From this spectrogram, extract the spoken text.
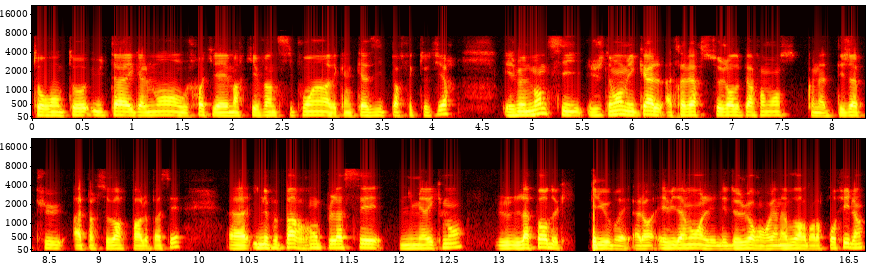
Toronto, Utah également, où je crois qu'il avait marqué 26 points avec un quasi perfect tir. Et je me demande si, justement, Michael, à travers ce genre de performance qu'on a déjà pu apercevoir par le passé, euh, il ne peut pas remplacer numériquement l'apport de Kelly Oubre. Alors, évidemment, les, deux joueurs n'ont rien à voir dans leur profil, hein,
